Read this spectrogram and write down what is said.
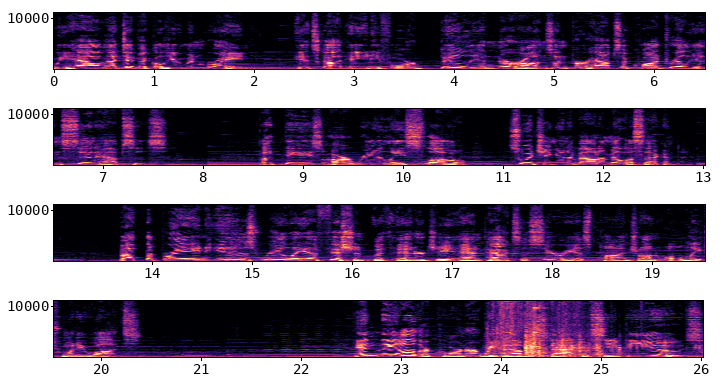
we have a typical human brain it's got 84 billion neurons and perhaps a quadrillion synapses. But these are really slow, switching in about a millisecond. But the brain is really efficient with energy and packs a serious punch on only 20 watts. In the other corner, we have a stack of CPUs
